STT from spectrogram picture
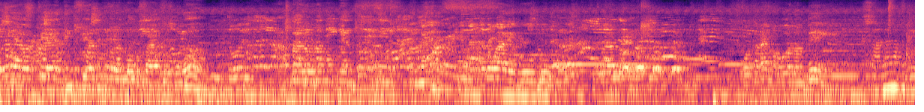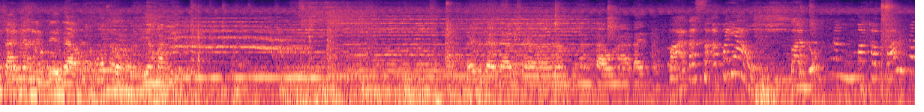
Kasi ang pera ng sweldo mo na bago ko lo. Ang balaw na mga kwento. Yung nangyari, bubo. Puta kayo, makuha ng bing. Sana nakikita Sabi na daw ako. Ano, yung magli. Kaya dadali sa ng tao na tayo. Bata sa kapayaw, balot ng makapal na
